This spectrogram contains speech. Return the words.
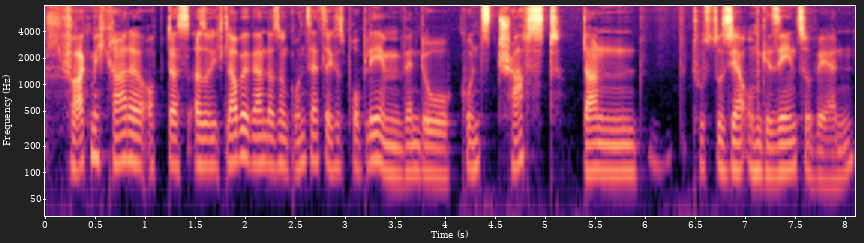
Ich frage mich gerade, ob das, also ich glaube, wir haben da so ein grundsätzliches Problem. Wenn du Kunst schaffst, dann tust du es ja, um gesehen zu werden.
